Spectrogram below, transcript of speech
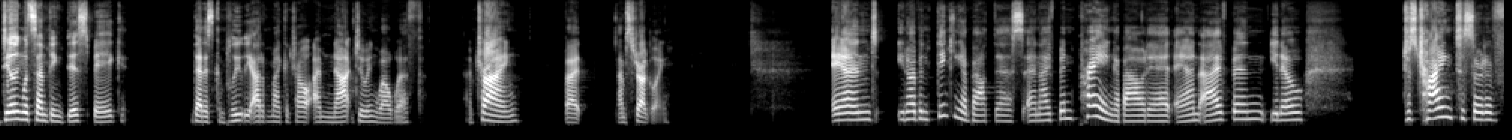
Dealing with something this big that is completely out of my control, I'm not doing well with. I'm trying, but I'm struggling. And, you know, I've been thinking about this and I've been praying about it and I've been, you know, just trying to sort of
